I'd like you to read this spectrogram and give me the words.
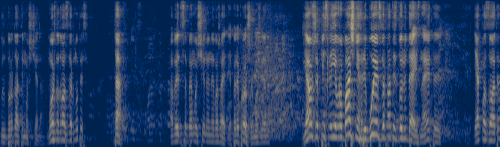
бородатий мужчина. Можна до вас звернутися? Так. А ви себе мужчиною не вважаєте. Я перепрошую, може я. Я вже після Євробачення грибу, як звертатись до людей, знаєте. Як вас звати?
